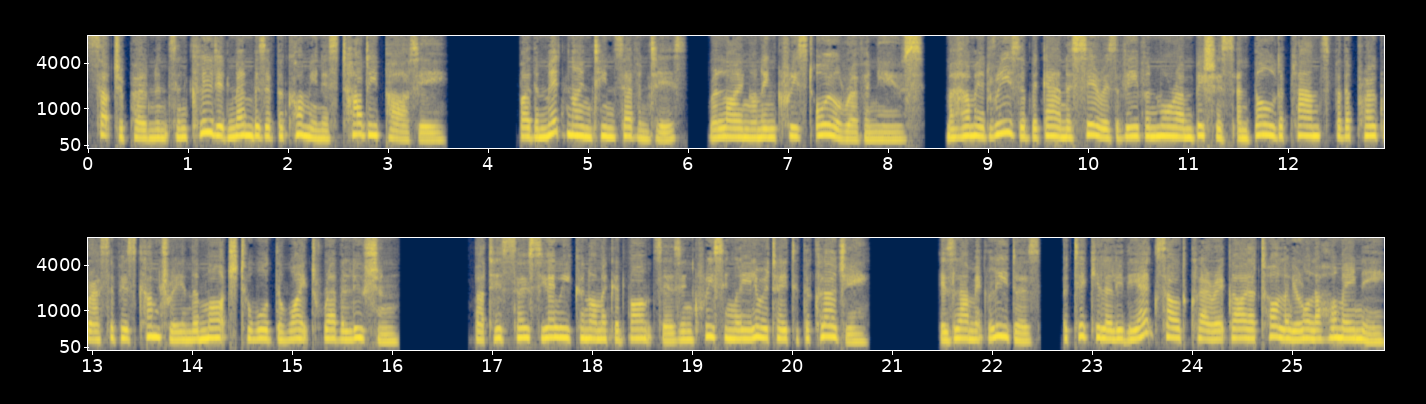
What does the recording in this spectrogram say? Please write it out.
Such opponents included members of the Communist Tudeh Party. By the mid-1970s, relying on increased oil revenues, Mohammad Reza began a series of even more ambitious and bolder plans for the progress of his country in the march toward the White Revolution. But his socio-economic advances increasingly irritated the clergy. Islamic leaders, particularly the exiled cleric Ayatollah Khomeini,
